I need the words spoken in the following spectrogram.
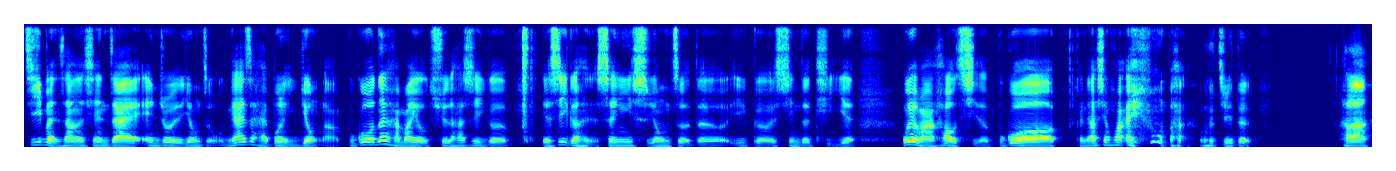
基本上现在 Android 的用者我应该是还不能用啦。不过那还蛮有趣的，它是一个也是一个很生意使用者的一个新的体验。我也蛮好奇的，不过可能要先换 iPhone 吧。我觉得，好啦，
